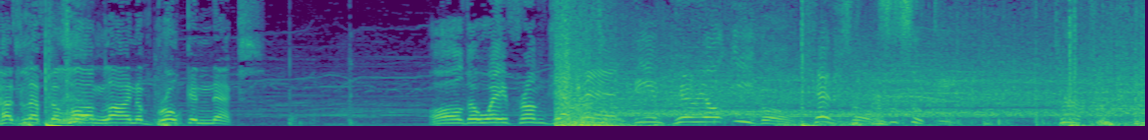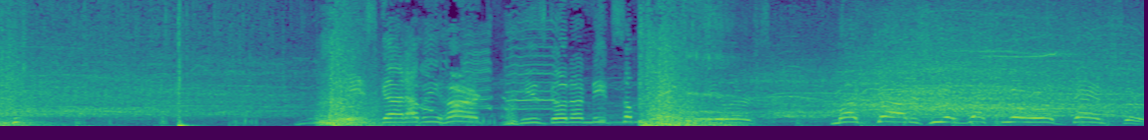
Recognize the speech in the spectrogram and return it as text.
has left a long line of broken necks. All the way from Japan, the Imperial Eagle, Kenzo Suzuki. Gotta be hurt. He's gonna need some painkillers. My God, is he a wrestler or a dancer?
